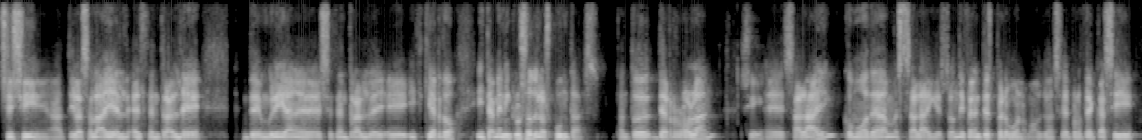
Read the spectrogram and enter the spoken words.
Sí, sí, Atila Salai, el, central de, de, Hungría, ese central eh, izquierdo, y también incluso de los puntas, tanto de Roland sí. Eh, Salai como de Adam Salai, que son diferentes, pero bueno, se pronuncia casi,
